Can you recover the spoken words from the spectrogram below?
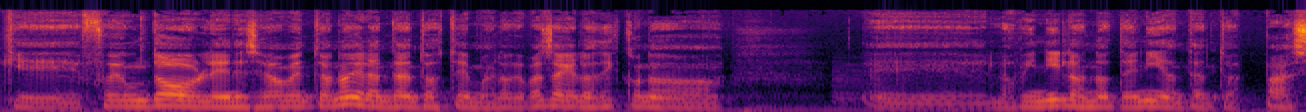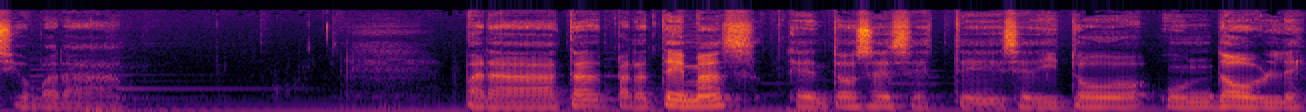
que fue un doble en ese momento, no eran tantos temas, lo que pasa es que los discos no, eh, los vinilos no tenían tanto espacio para, para, para temas, entonces este, se editó un doble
